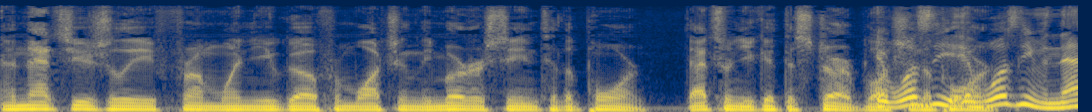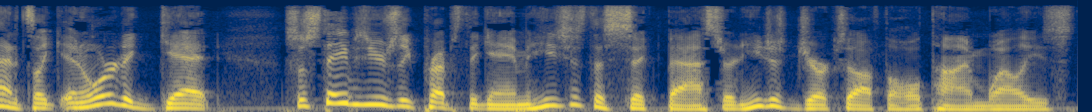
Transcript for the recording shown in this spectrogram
and that's usually from when you go from watching the murder scene to the porn. That's when you get disturbed watching it wasn't. the It wasn't even that. It's like in order to get. So Stapes usually preps the game, and he's just a sick bastard, and he just jerks off the whole time while he's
